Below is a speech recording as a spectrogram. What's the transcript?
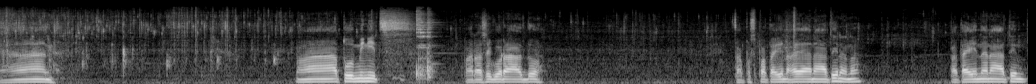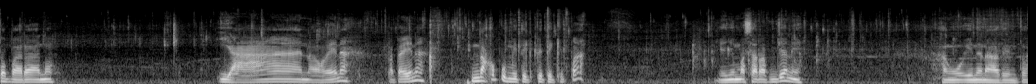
Yan. Mga 2 minutes para sigurado. Tapos patayin na kaya natin, ano? Patayin na natin to para ano? Yan, okay na. Patayin na. Naku, pumitik-pitik pa. Yan yung masarap dyan, eh. Hanguin na natin to.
